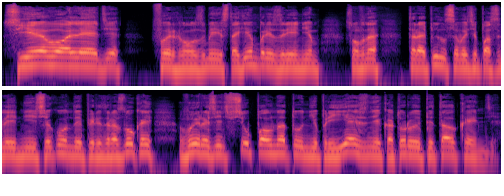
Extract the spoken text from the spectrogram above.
«С его леди!» — фыркнул змей с таким презрением, словно торопился в эти последние секунды перед разлукой выразить всю полноту неприязни, которую питал Кэнди.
